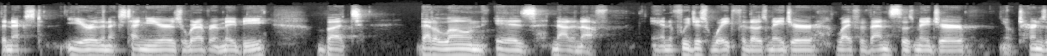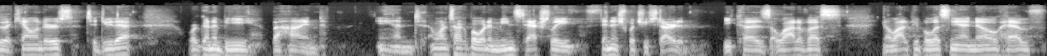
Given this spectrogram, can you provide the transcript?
the next year, the next ten years, or whatever it may be. But that alone is not enough. And if we just wait for those major life events, those major you know turns of the calendars to do that, we're going to be behind. And I want to talk about what it means to actually finish what you started, because a lot of us, you know, a lot of people listening, I know, have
